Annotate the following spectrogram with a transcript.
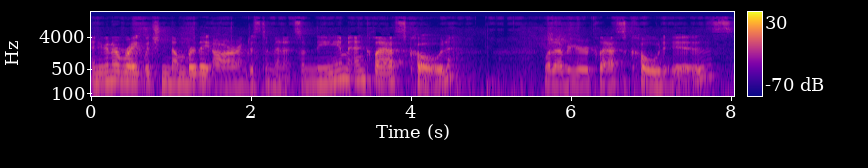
And you're gonna write which number they are in just a minute. So name and class code, whatever your class code is.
